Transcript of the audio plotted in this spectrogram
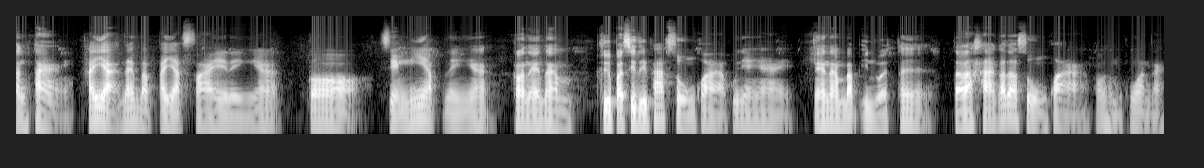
ต่างๆ ถ้าอยากได้แบบประหยัดไฟอะไรเงี้ย ก็เสียงเงียบอะไรเงี้ย ก็แนะนำคือประสิทธิภาพสูงกว่าพูดง่ายๆ แนะนำแบบอินเวอร์เตอร์ แต่ราคาก็จะสูงกว่าพอสมควรนะ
